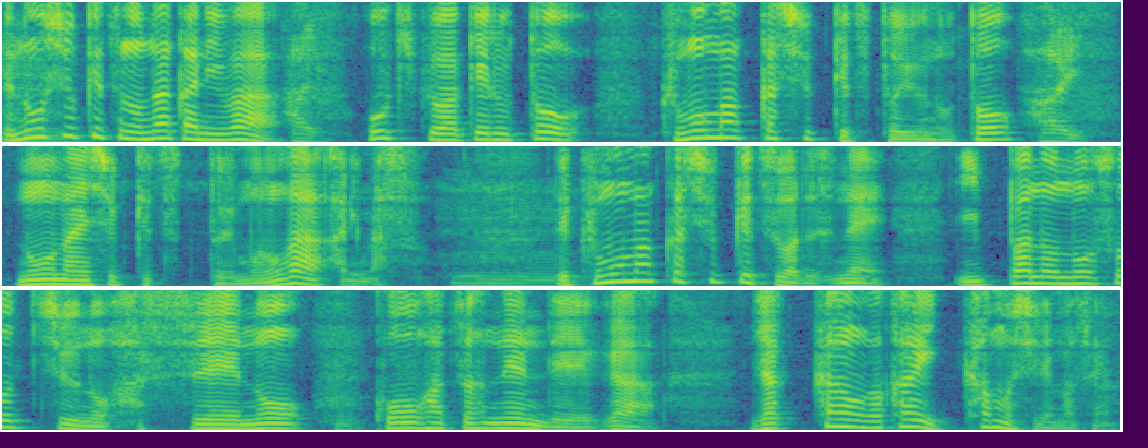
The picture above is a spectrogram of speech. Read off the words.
で脳出血の中には、大きく分けるとくも膜下出血というのと、はい、脳内出血というものがあります。でくも膜下出血はですね一般の脳卒中の発生の後発年齢が若干若いかもしれません。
